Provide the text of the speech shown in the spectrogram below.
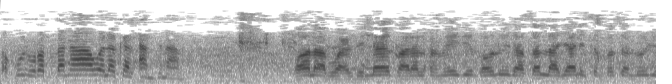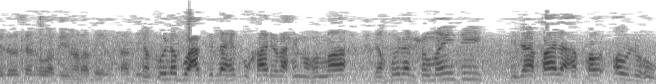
فقولوا ربنا ولك الحمد. نعم. قال أبو عبد الله قال الحميدي قولوا إذا صلى جالسا فصلوا جلوسا هو في مرضه القديم. يقول أبو عبد الله البخاري رحمه الله يقول الحميدي إذا قال قوله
